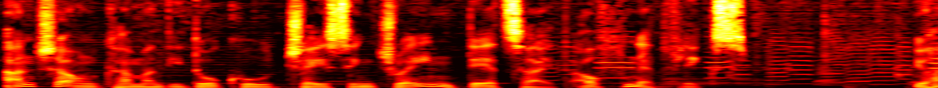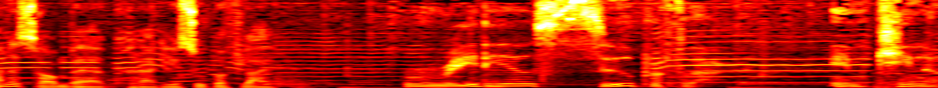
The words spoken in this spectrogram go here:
Anschauen kann man die Doku Chasing Train derzeit auf Netflix. Johannes Raumberg, Radio Superfly. Radio Superfly im Kino.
